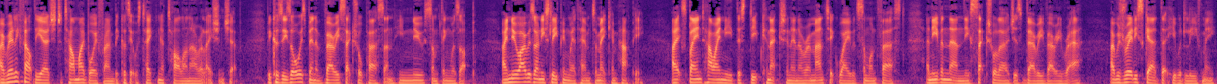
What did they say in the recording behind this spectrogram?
I really felt the urge to tell my boyfriend because it was taking a toll on our relationship. Because he's always been a very sexual person, he knew something was up. I knew I was only sleeping with him to make him happy. I explained how I need this deep connection in a romantic way with someone first, and even then, the sexual urge is very, very rare. I was really scared that he would leave me.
